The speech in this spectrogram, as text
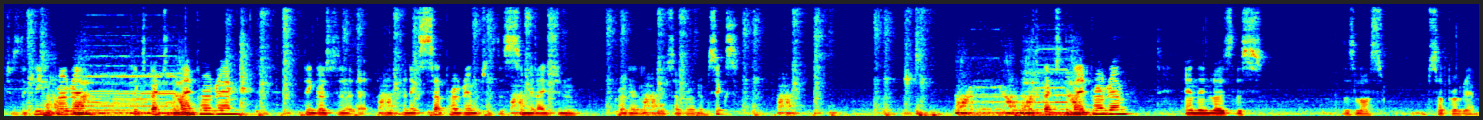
which is the cleaning program clicks back to the main program, then goes to the, the next sub-program, which is the simulation program called sub-program 6. Goes back to the main program, and then loads this, this last sub-program.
